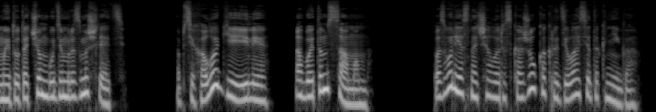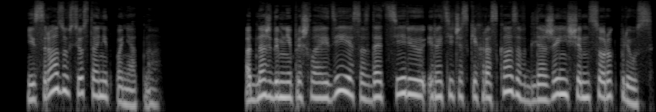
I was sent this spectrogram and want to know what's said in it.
Мы тут о чем будем размышлять? О психологии или об этом самом? Позволь я сначала расскажу, как родилась эта книга. И сразу все станет понятно. Однажды мне пришла идея создать серию эротических рассказов для женщин 40+,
